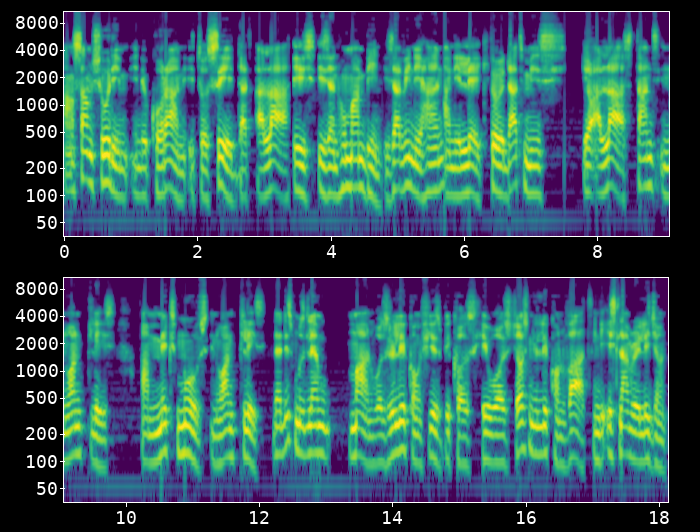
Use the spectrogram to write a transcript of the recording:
And Sam showed him in the Quran, it was said that Allah is, is an human being, is having a hand and a leg. So that means your Allah stands in one place and makes moves in one place. Then this Muslim man was really confused because he was just newly convert in the Islam religion.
